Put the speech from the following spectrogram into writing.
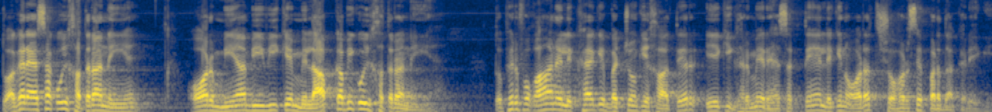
تو اگر ایسا کوئی خطرہ نہیں ہے اور میاں بیوی کے ملاپ کا بھی کوئی خطرہ نہیں ہے تو پھر فقاہ نے لکھا ہے کہ بچوں کی خاطر ایک ہی گھر میں رہ سکتے ہیں لیکن عورت شوہر سے پردہ کرے گی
